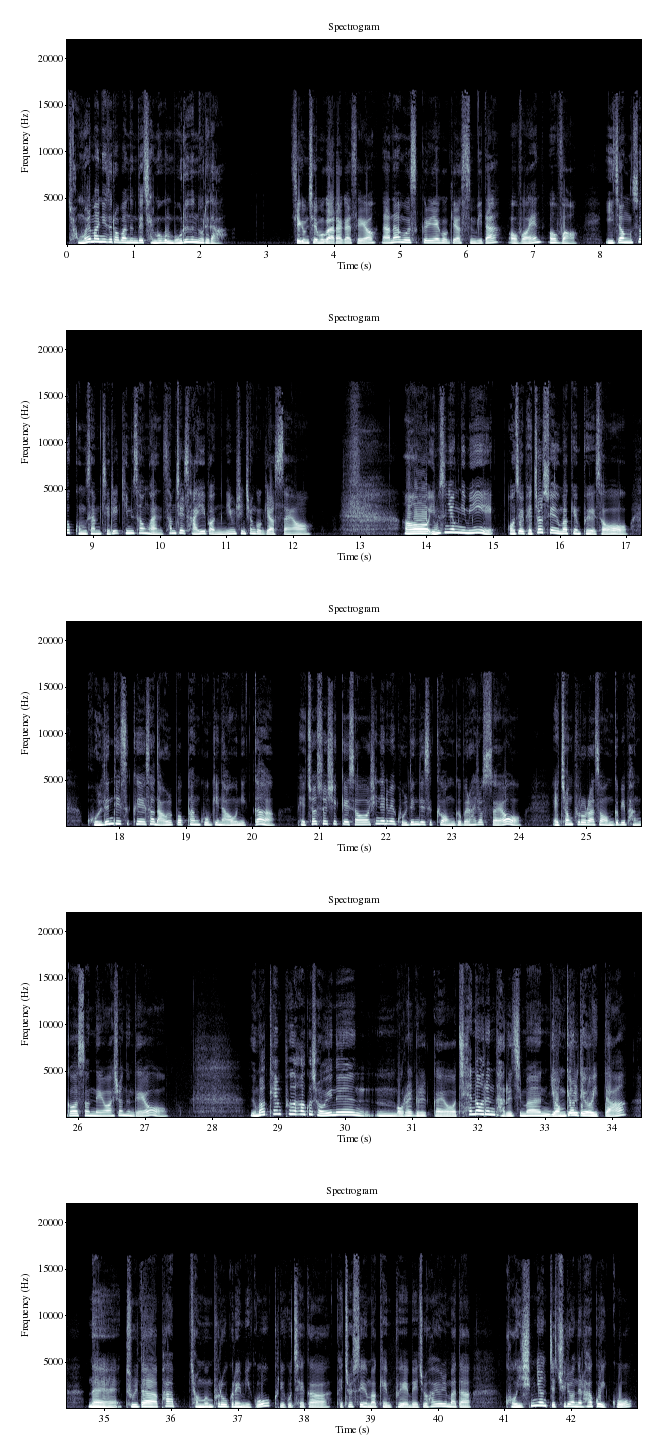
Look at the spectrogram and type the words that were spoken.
정말 많이 들어봤는데 제목은 모르는 노래다. 지금 제목 알아가세요. 나나모스크리의 곡이었습니다. Over and Over. 이정숙 0372 김성환 3742번님 신청곡이었어요. 어, 임순영 님이 어제 배철수의 음악 캠프에서 골든 디스크에서 나올 법한 곡이 나오니까 배철수 씨께서 신혜림의 골든 디스크 언급을 하셨어요. 애청 프로라서 언급이 반가웠었네요 하셨는데요. 음악 캠프하고 저희는, 음, 뭐라 그럴까요. 채널은 다르지만 연결되어 있다. 네. 둘 다 팝 전문 프로그램이고, 그리고 제가 배철수의 음악 캠프에 매주 화요일마다 거의 10년째 출연을 하고 있고,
